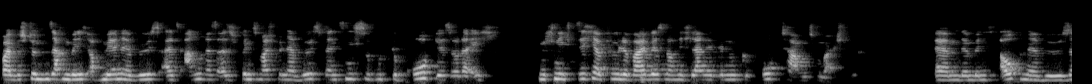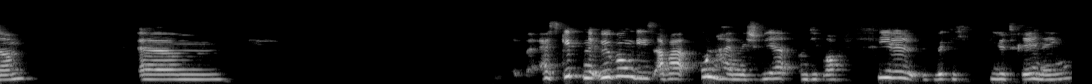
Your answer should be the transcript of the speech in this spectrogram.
bei bestimmten Sachen bin ich auch mehr nervös als anderes. Also ich bin zum Beispiel nervös, wenn es nicht so gut geprobt ist oder ich mich nicht sicher fühle, weil wir es noch nicht lange genug geprobt haben zum Beispiel. Ähm, dann bin ich auch nervöser. Ähm, es gibt eine Übung, die ist aber unheimlich schwer und die braucht viel, wirklich viel Training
